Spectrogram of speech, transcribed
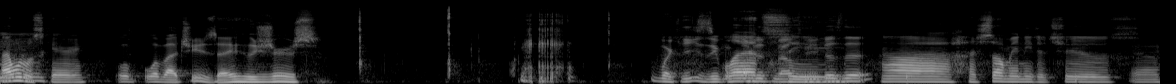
that one was Mm. scary. What, what about you, Zay? Who's yours? Boy, can you zoom up on Let's his mouth when he does see. that? Uh, there's so many to choose. Yeah.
